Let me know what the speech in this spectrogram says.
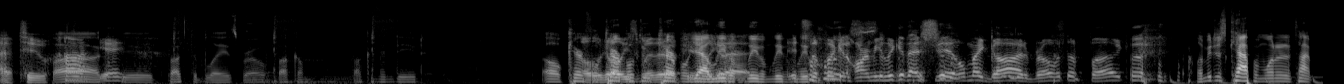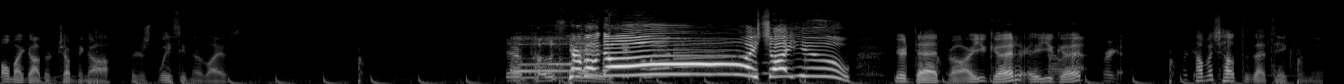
I have two. Fuck, Ah, dude. Fuck the blaze, bro. Fuck them. Fuck them indeed. Oh, careful, look at all careful, dude. Careful. here, Yeah, look at leave him, leave him, leave him, It's leave the him. fucking army. Look at that shit. Oh my god, bro. What the fuck? Let me just cap them one at a time. Oh my god, they're jumping off. They're just wasting their lives. They're posted. Careful! No! I shot you! You're dead, bro. Are you good? We're Are you Oh, yeah, good? We're good. How much health did that take from you?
